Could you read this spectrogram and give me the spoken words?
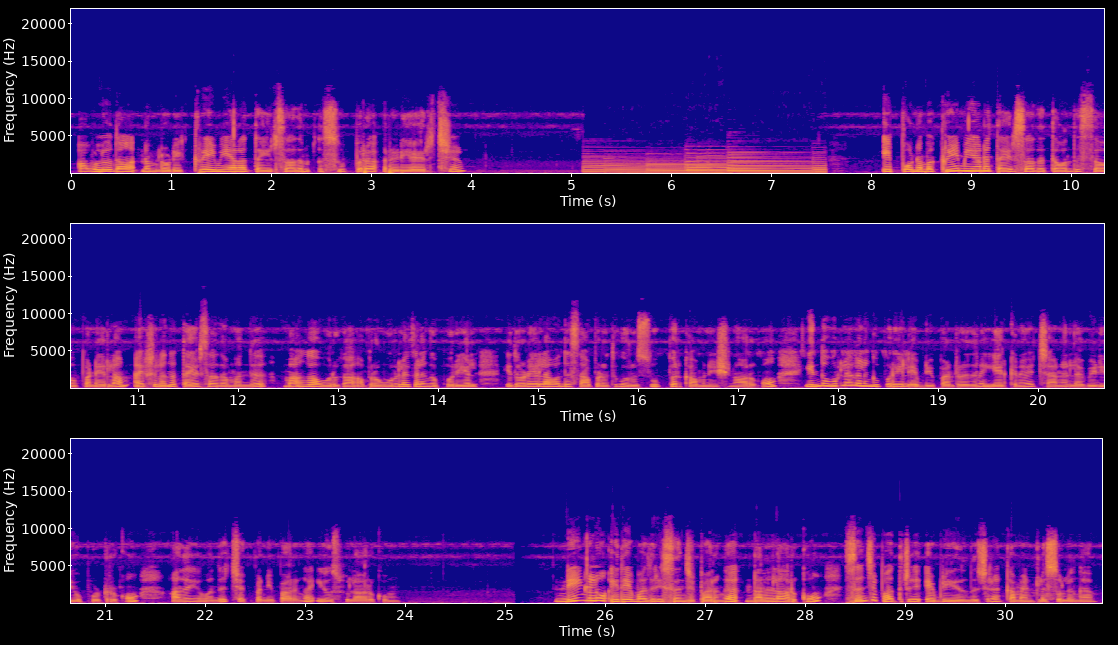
அவ்வளோதான் நம்மளுடைய க்ரீமியான தயிர் சாதம் சூப்பராக ரெடி ஆயிடுச்சு இப்போது நம்ம க்ரீமியான தயிர் சாதத்தை வந்து சர்வ் பண்ணிடலாம். ஆக்சுவலாக அந்த தயிர் சாதம் வந்து மாங்காய் ஊறுகாய் அப்புறம் உருளைக்கிழங்கு பொரியல் இதோடையெல்லாம் வந்து சாப்பிட்றதுக்கு ஒரு சூப்பர் காம்பினேஷனாக இருக்கும். இந்த உருளைக்கிழங்கு பொரியல் எப்படி பண்ணுறதுன்னு ஏற்கனவே சேனலில் வீடியோ போட்டிருக்கோம். அதையும் வந்து செக் பண்ணி பாருங்கள் யூஸ்ஃபுல்லாக இருக்கும். நீங்களும் இதே மாதிரி செஞ்சு பாருங்கள் நல்லாயிருக்கும் செஞ்சு பார்த்துட்டு எப்படி இருந்துச்சுன்னு கமெண்ட்டில் சொல்லுங்கள்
